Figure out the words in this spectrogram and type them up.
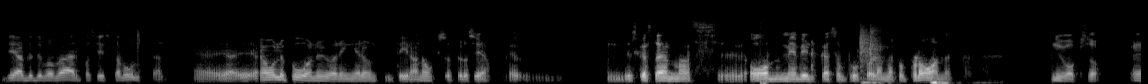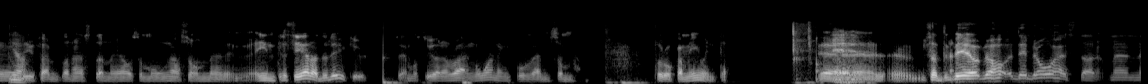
Diablo det var värd på sista volten. Eh, jag, jag håller på nu och ringer runt lite grann också för att se. Det ska stämmas av med vilka som får följa med på planet nu också. Ja. Det är ju 15 hästar, men jag har så många som är intresserade och det är kul. Jag måste göra en rangordning på vem som får åka med och inte. Mm. Så det, det är bra hästar, men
